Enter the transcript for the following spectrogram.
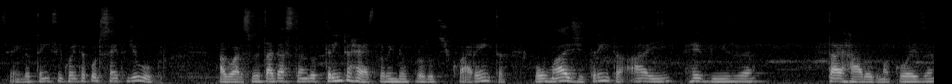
você ainda tem 50% de lucro. Agora, se você está gastando 30 reais para vender um produto de 40 ou mais de 30, aí revisa, tá errado alguma coisa,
